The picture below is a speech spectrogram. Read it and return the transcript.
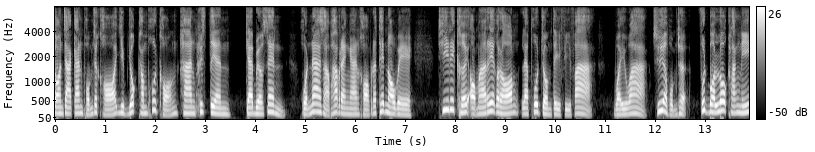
ก่อนจากกันผมจะขอหยิบยกคำพูดของฮานคริสเตียนแกเบรียลเซน หัวหน้าสหภาพแรงงานของประเทศนอร์เวย์ที่ได้เคยออกมาเรียกร้อง และพูดโจมตีฟีฟ่าไว้ว่าเชื่อผมเถอะ ฟุตบอลโลกครั้งนี้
